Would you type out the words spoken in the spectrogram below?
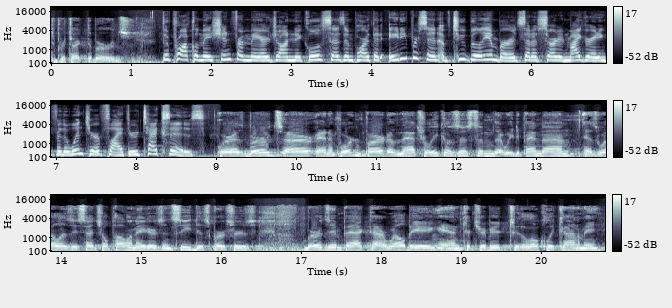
to protect the birds. The proclamation from Mayor John Nichols says in part that 80% of 2 billion birds that have started migrating for the winter fly through Texas. Whereas birds are an important part of the natural ecosystem that we depend on, as well as essential pollinators and seed dispersers, birds impact our well being and contribute to the local economy.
